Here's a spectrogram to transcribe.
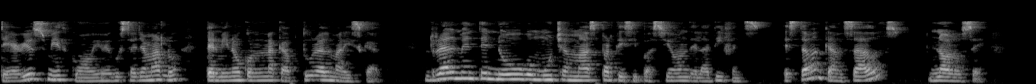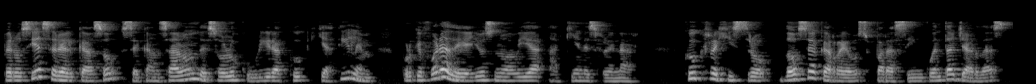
Darius Smith, como a mí me gusta llamarlo, terminó con una captura al mariscal. Realmente no hubo mucha más participación de la defense. ¿Estaban cansados? No lo sé, pero si ese era el caso, se cansaron de solo cubrir a Cook y a Tillem, porque fuera de ellos no había a quienes frenar. Cook registró 12 acarreos para 50 yardas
